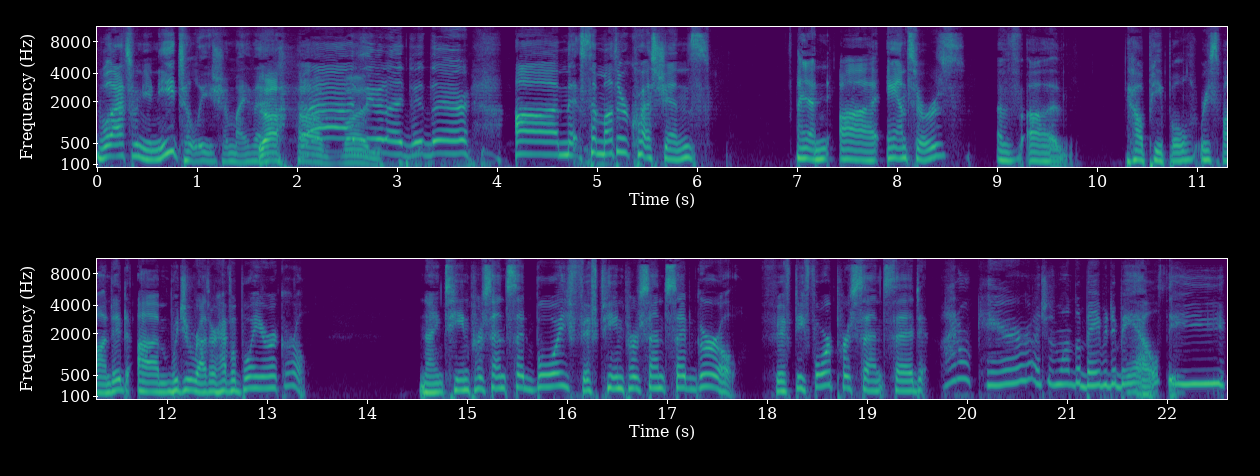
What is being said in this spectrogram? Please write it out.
Well, that's when you need to leash them, I think. Ah, Ah, see what I did there? Um, some other questions and uh, answers of uh, how people responded. Um, would you rather have a boy or a girl? 19% said boy, 15% said girl. 54% said, I don't care. I just want the baby to be healthy.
